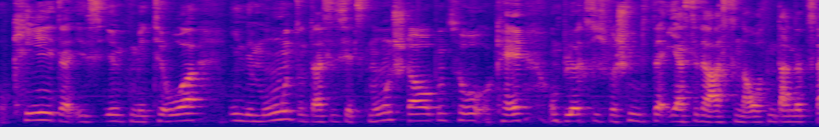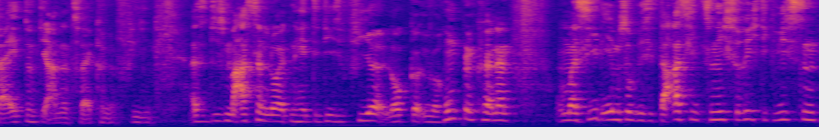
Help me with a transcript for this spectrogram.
okay, da ist irgendein Meteor in dem Mond und das ist jetzt Mondstaub und so, okay, und plötzlich verschwindet der erste der Astronauten, dann der zweite und die anderen zwei können fliegen. Also diesen Massenleuten hätte diese vier locker überrumpeln können. Und man sieht eben so, wie sie da sitzen, nicht so richtig wissen,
